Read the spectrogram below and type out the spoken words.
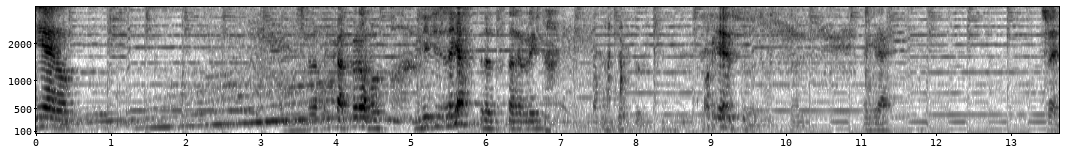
Nie no. Teraz tak hardkorowo. Wiecie, że ja teraz dostanę w ryj. Tak. To jest... O Jezus. Tę grę. Trzy.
